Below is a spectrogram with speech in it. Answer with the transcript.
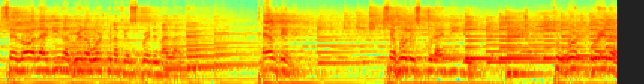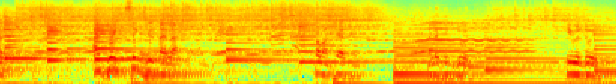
Say, Lord, I need a greater working of your Spirit in my life. Tell Him. Say, Holy Spirit, I need you to work greater and great things in my life. Come on, tell Him. And let Him do it. He will do it.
